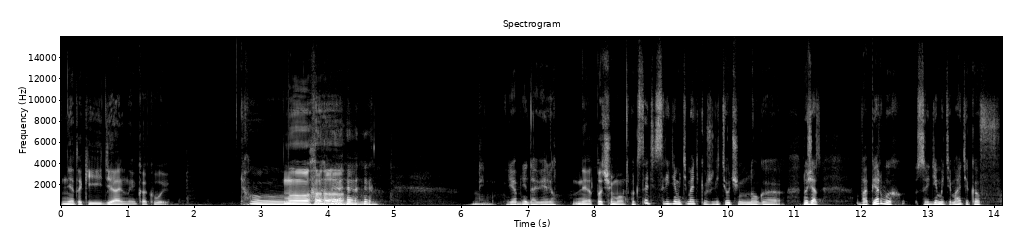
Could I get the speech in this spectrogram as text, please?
не такие идеальные, как вы. Но... Ну, Я бы не доверил. Нет, почему? А, кстати, среди математиков же ведь очень много... Ну, сейчас, во-первых, среди математиков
